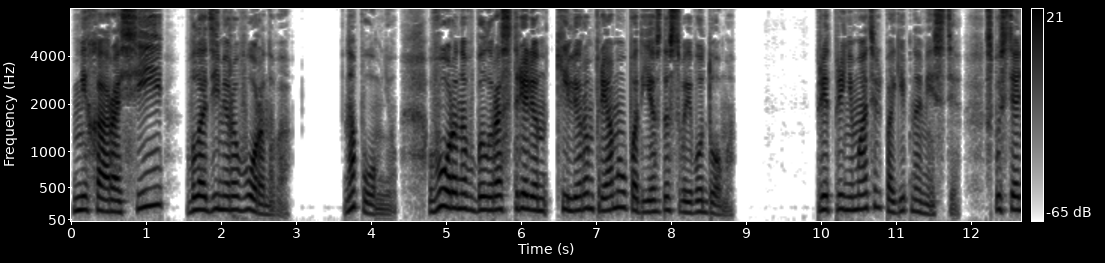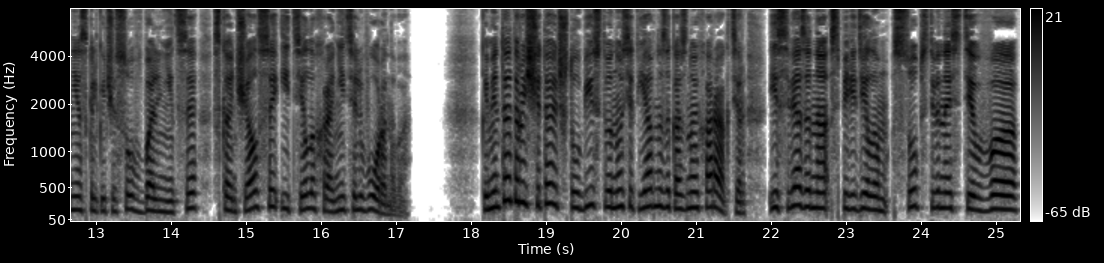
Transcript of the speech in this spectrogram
«Меха России» Владимира Воронова. Напомню, Воронов был расстрелян киллером прямо у подъезда своего дома. Предприниматель погиб на месте. Спустя несколько часов в больнице скончался и телохранитель Воронова. Комментаторы считают, что убийство носит явно заказной характер и связано с переделом собственности в...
